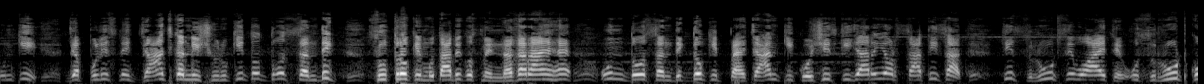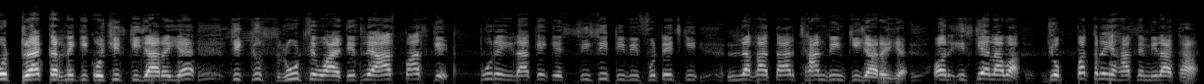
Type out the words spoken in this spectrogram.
उनकी जब पुलिस ने जाँच करनी शुरू की तो दो संदिग्ध सूत्रों के मुताबिक उसमें नज़र आए हैं। उन दो संदिग्धों की पहचान की कोशिश की जा रही है और साथ ही साथ किस रूट से वो आए थे, उस रूट को ट्रैक करने की कोशिश की जा रही है कि किस रूट से वो आए थे। इसलिए आसपास के पूरे इलाके के सीसीटीवी फुटेज की लगातार छानबीन की जा रही है। और इसके अलावा जो पत्र यहाँ से मिला था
